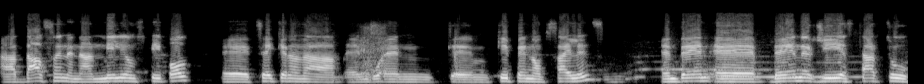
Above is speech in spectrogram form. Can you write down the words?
a thousand and a millions people uh, taken on a and, and um, keeping of silence, and then uh, the energy start to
